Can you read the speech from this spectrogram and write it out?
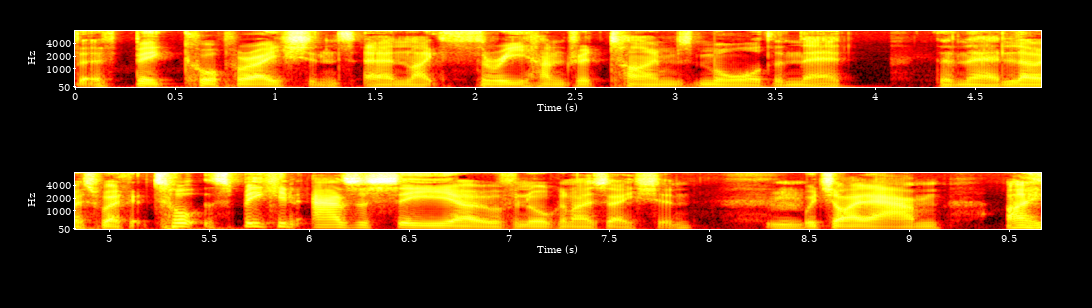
of big corporations earn like three hundred times more than their than their lowest worker. Talk, speaking as a CEO of an organisation, Mm. which I am, I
